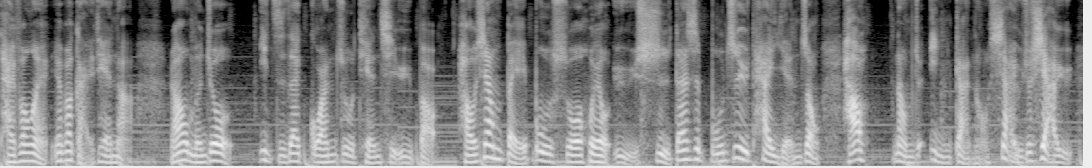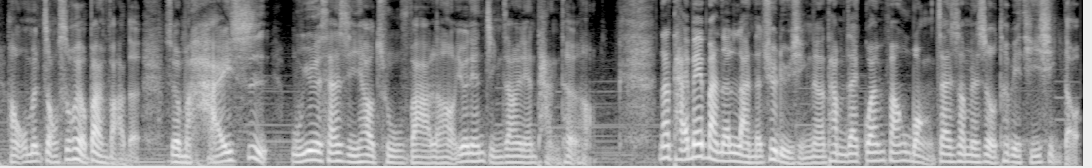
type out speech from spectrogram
台风哎，要不要改天呐？然后我们就。一直在关注天气预报，好像北部说会有雨势，但是不至于太严重。好，那我们就硬干哦，下雨就下雨，好，我们总是会有办法的。所以，我们还是五月三十一号出发了哈，有点紧张，有点忐忑哈。那台北版的懒得去旅行呢？他们在官方网站上面是有特别提醒的，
